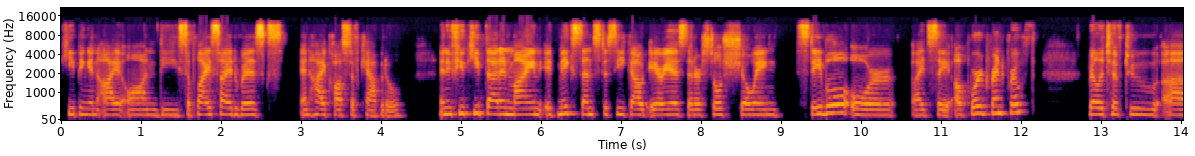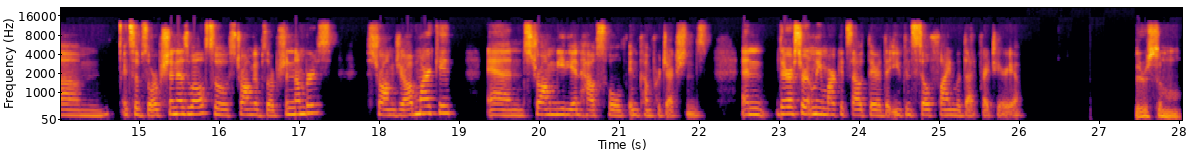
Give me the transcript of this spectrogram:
keeping an eye on the supply side risks, and high cost of capital. And if you keep that in mind, it makes sense to seek out areas that are still showing stable or I'd say upward rent growth relative to um, its absorption as well. So strong absorption numbers, strong job market, and strong median household income projections. And there are certainly markets out there that you can still find with that criteria. There's some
